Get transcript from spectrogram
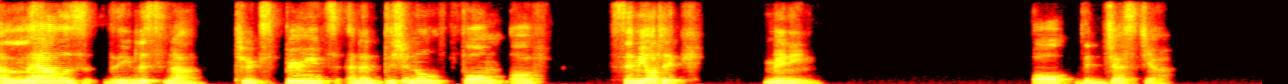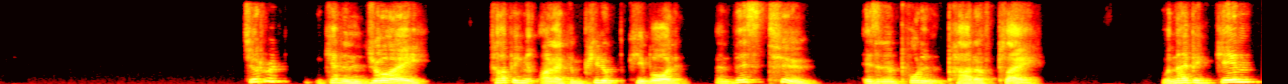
allows the listener to experience an additional form of semiotic meaning or the gesture. Children can enjoy typing on a computer keyboard, and this too is an important part of play. When they begin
